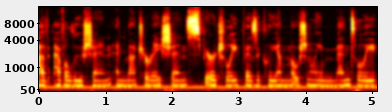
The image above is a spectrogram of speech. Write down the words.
of evolution and maturation spiritually, physically, emotionally, mentally,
